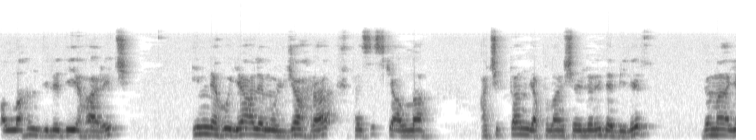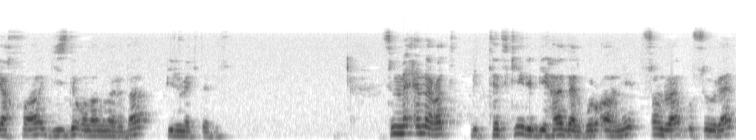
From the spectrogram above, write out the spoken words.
Allah'ın dilediği hariç. İnnehu ya'lemul cahra. Şüphesiz ki Allah açıktan yapılan şeyleri de bilir ve ma yahfa gizli olanları da bilmektedir. Sümme emerat bit tezkiri bihadel Kur'an'ı sonra bu sure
